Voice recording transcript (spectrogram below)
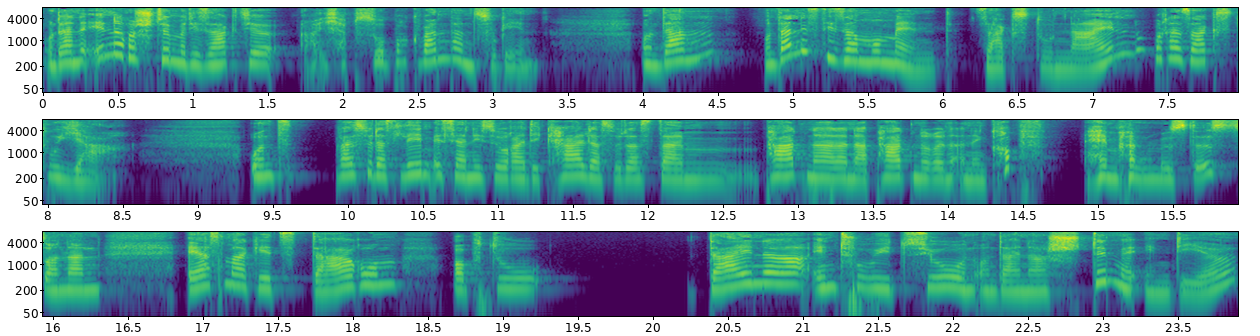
Und deine innere Stimme, die sagt dir, aber ich habe so Bock, wandern zu gehen. Und dann, und dann ist dieser Moment, sagst du nein oder sagst du ja? Und weißt du, das Leben ist ja nicht so radikal, dass du das deinem Partner, deiner Partnerin an den Kopf hämmern müsstest, sondern erstmal geht's darum, ob du deiner Intuition und deiner Stimme in dir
